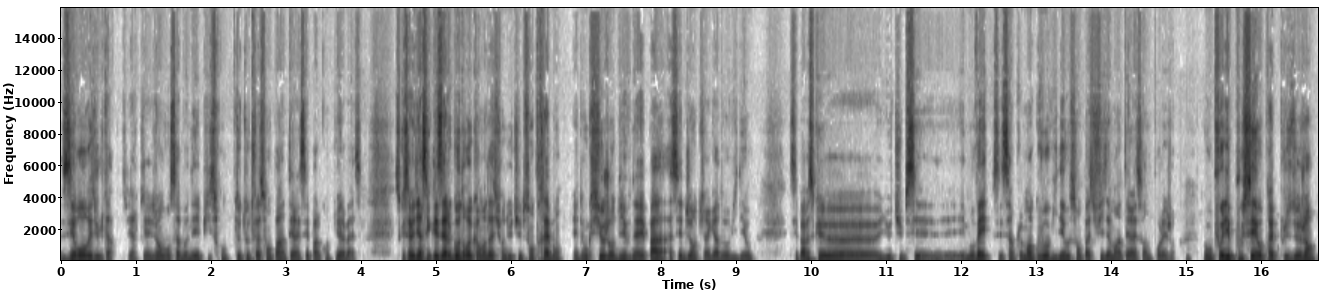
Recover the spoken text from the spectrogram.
zéro résultat. C'est-à-dire que les gens vont s'abonner, puis ils seront de toute façon pas intéressés par le contenu à la base. Ce que ça veut dire, c'est que les algos de recommandation YouTube sont très bons. Et donc, si aujourd'hui vous n'avez pas assez de gens qui regardent vos vidéos, c'est pas parce que euh, YouTube est, mauvais, c'est simplement que vos vidéos sont pas suffisamment intéressantes pour les gens. Donc, vous pouvez les pousser auprès de plus de gens.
